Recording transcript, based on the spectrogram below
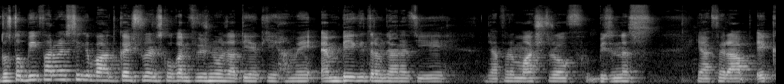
दोस्तों बी फार्मेसी के बाद कई स्टूडेंट्स को कन्फ्यूज़न हो जाती है कि हमें एमबीए की तरफ़ जाना चाहिए या फिर मास्टर ऑफ़ बिज़नेस या फिर आप एक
